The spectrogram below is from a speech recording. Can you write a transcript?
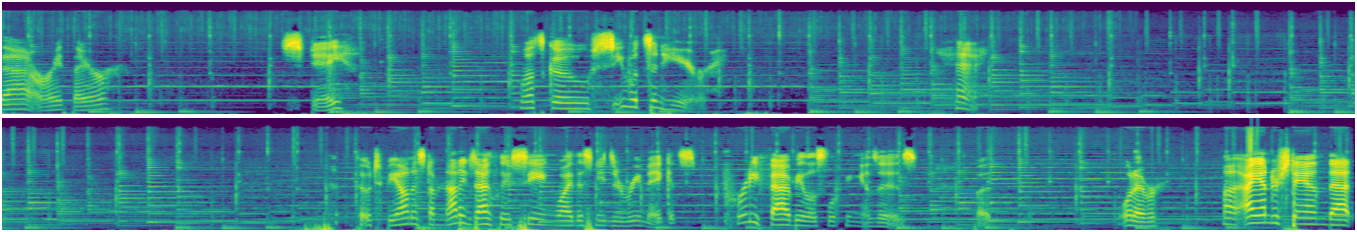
That right there. Stay. Let's go see what's in here. Huh. Though to be honest, I'm not exactly seeing why this needs a remake. It's pretty fabulous looking as is. But, whatever. Uh, I understand that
